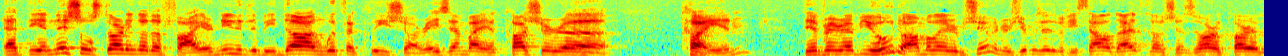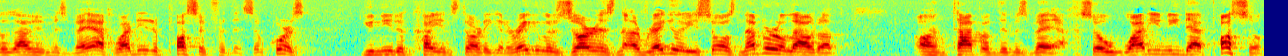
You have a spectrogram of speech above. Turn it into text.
that the initial starting of the fire needed to be done with a kli sharis and by a kosher uh, koyin. Divrei Rabbi Yehuda, Amalei Rabbi Shimon. Rabbi Shimon says, "V'chisal da'itcha shazar karev l'gavi mizbeach." Why do you need a pasuk for this? Of course, you need a kayin starting it. A regular zar is not, a regular yisrael is never allowed up on top of the mizbeach. So why do you need that pasuk?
